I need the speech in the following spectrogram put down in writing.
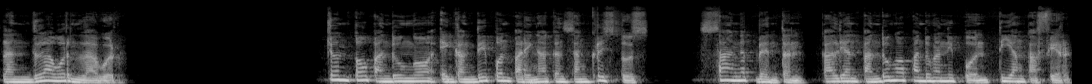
lan delawur-delawur. Conto pandungo ingkang dipun paringaken Sang Kristus sangat benten kalian pandungo pandunganipun tiang kafir.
